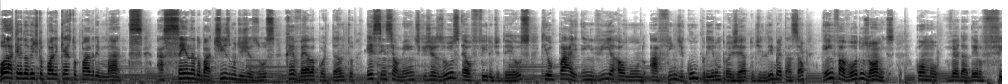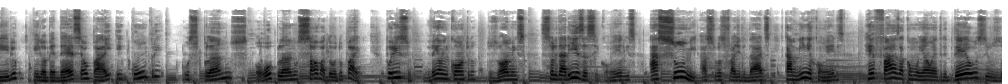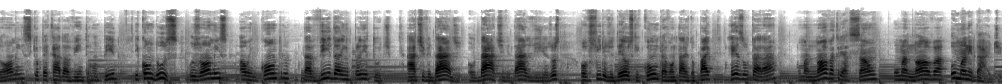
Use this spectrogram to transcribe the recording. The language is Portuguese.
Olá, querido ouvinte do podcast do Padre Max. A cena do batismo de Jesus revela, portanto, essencialmente que Jesus é o Filho de Deus, que o Pai envia ao mundo a fim de cumprir um projeto de libertação em favor dos homens. Como verdadeiro filho, ele obedece ao Pai e cumpre os planos ou o plano salvador do Pai. Por isso, vem ao encontro dos homens, solidariza-se com eles, assume as suas fragilidades, caminha com eles, refaz a comunhão entre Deus e os homens que o pecado havia interrompido e conduz os homens ao encontro da vida em plenitude. A atividade ou da atividade de Jesus, o Filho de Deus que cumpre a vontade do Pai, resultará uma nova criação, uma nova humanidade.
